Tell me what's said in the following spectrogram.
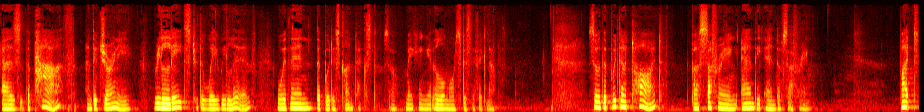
as the path and the journey relates to the way we live within the Buddhist context. So making it a little more specific now. So the Buddha taught about suffering and the end of suffering. But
